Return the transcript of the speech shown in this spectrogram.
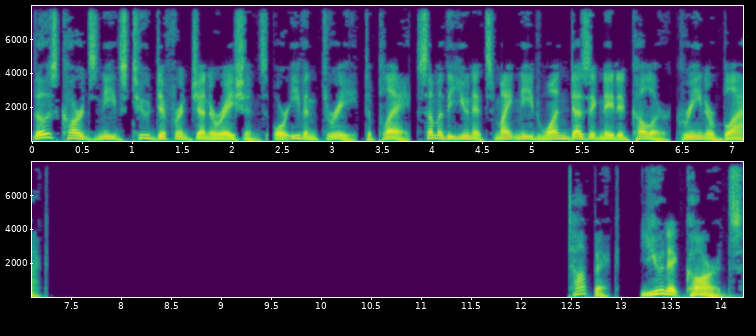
Those cards needs two different generations or even three to play. Some of the units might need one designated color, green or black. Topic: Unit cards.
